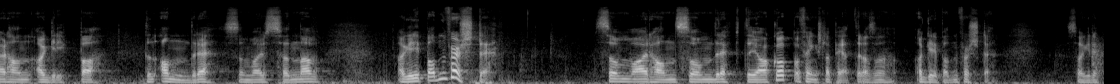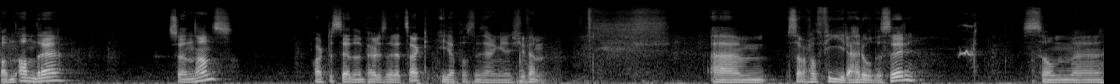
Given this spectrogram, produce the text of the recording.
er han Agrippa den andre, som var sønn av Agrippa den første. Som var han som drepte Jakob og fengsla Peter, altså Agrippa den første. Så Agrippa den andre, sønnen hans, var til stede med Paulus' rettssak i Apostelgjerninger 25. Um, så i hvert fall fire Herodeser som uh,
